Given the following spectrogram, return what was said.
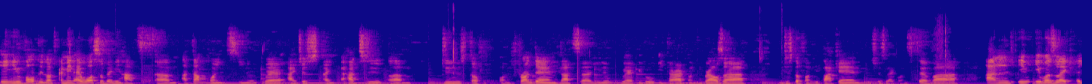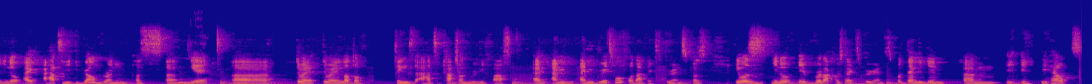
it, involved a lot. I mean, I wore so many hats um, at that point, you know, where I just I, I had to um, do stuff on the front end. That's uh, you know where people interact on the browser, do stuff on the back end, which is like on the server. And it, it was like you know I, I had to hit the ground running because um, yeah uh, there were there were a lot of things that I had to catch on really fast. And I'm I'm grateful for that experience because it was you know a roller coaster experience. But then again, um, it, it, it helped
